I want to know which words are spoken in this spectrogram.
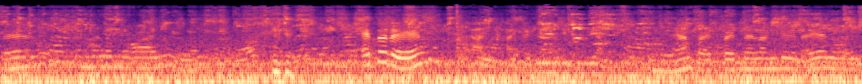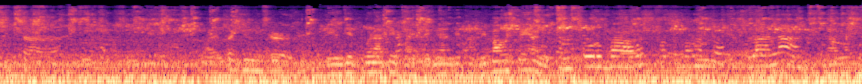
Eh. Ito rin. 5-5 na lang din. Ayan, 5.5 na lang din. Ayan o, isa. Sa ginger. Yung jet po natin, 5-5 na lang dito. May bawas pa yan. Ang puro bawas pa ito mga to. Wala na. Salamat po.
